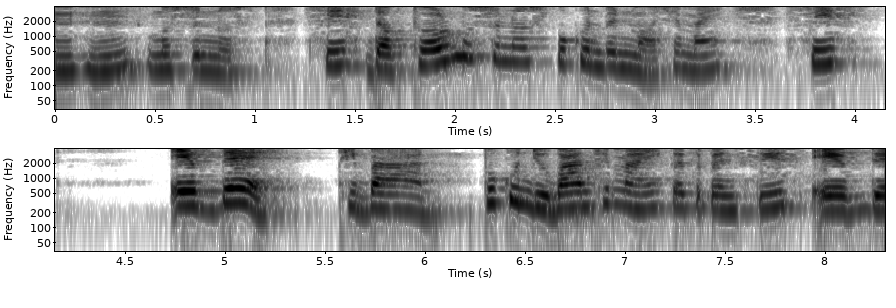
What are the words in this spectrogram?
อือฮึมุสนุสซิสด็อกเตอร์มุสนุสพวกคุณเป็นหมอใช่ไหมซิสเอฟเดที่บ้าน พวกคุณอยู่บ้านใช่ไหม ก็จะเป็นซิสเอฟเด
